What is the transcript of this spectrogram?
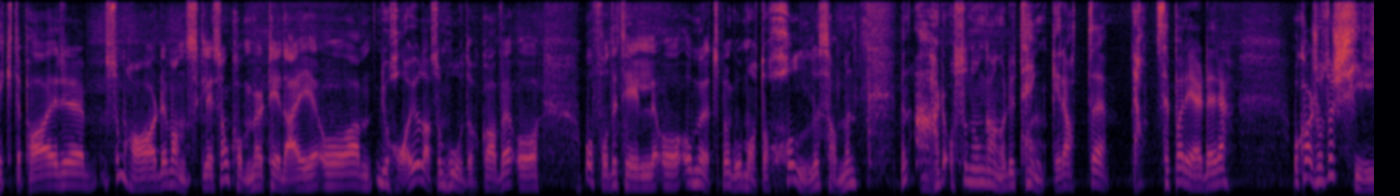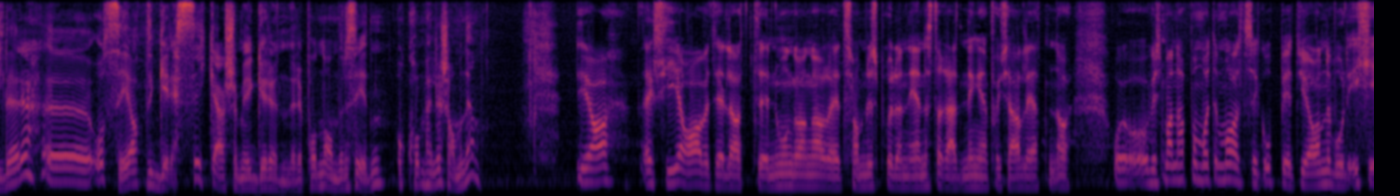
ektepar som har det vanskelig, som kommer til deg. og Du har jo da som hovedoppgave å og få det til å, å møtes på en god måte og holde sammen. Men er det også noen ganger du tenker at eh, ja, separer dere? Og kanskje også skill dere, eh, og se at gresset ikke er så mye grønnere på den andre siden, og kom heller sammen igjen. Ja, jeg sier av og til at noen ganger er et samlivsbrudd den eneste redningen for kjærligheten. Og, og, og, Hvis man har på en måte malt seg opp i et hjørne hvor det ikke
